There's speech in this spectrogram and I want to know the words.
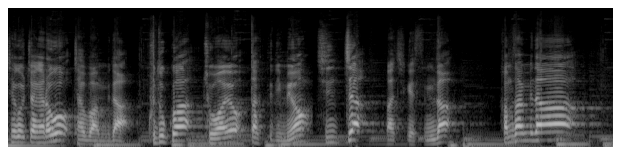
채굴장이라고 자부합니다. 구독과 좋아요 부탁드리며 진짜 마치겠습니다. 감사합니다.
